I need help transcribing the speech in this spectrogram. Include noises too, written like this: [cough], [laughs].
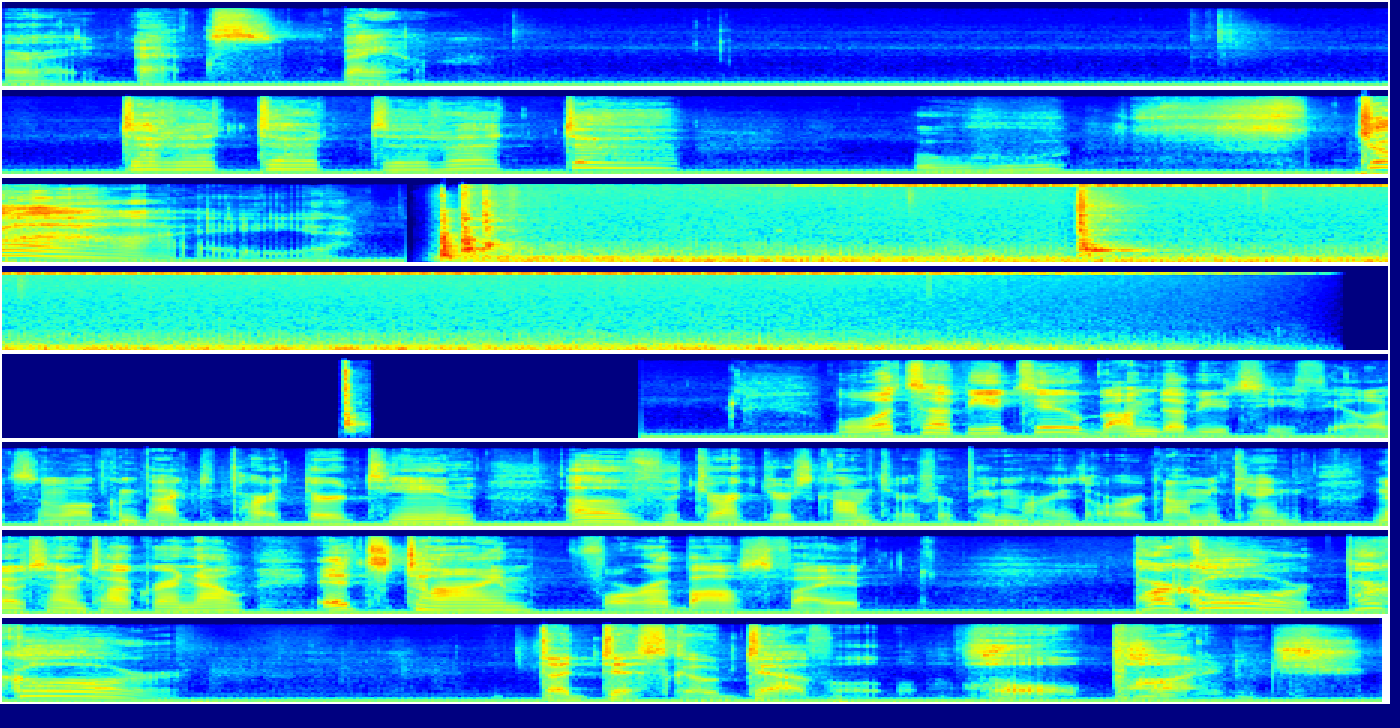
Alright, X. Bam. Da da da da da da. Ooh. Try! What's up YouTube? I'm WTFelix and welcome back to part 13 of Director's Commentary for Paper Mario The Origami King. No time to talk right now, it's time for a boss fight. Parkour! Parkour! The Disco Devil, Hole Punch.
